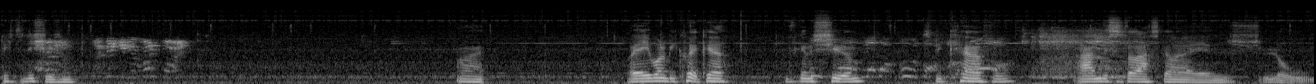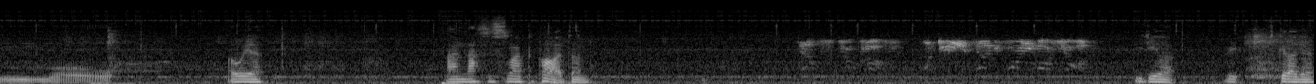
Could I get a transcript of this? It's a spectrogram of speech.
Did he shoot him? Alright. Oh yeah, you want to be quick here. If you're going to shoot him, just be careful. And this is the last guy in slow-mo. Oh yeah. And that's the sniper part done. You do that. It's a good idea.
